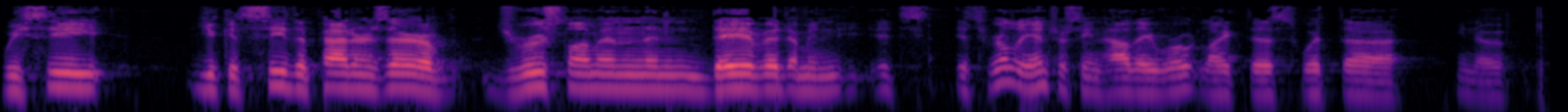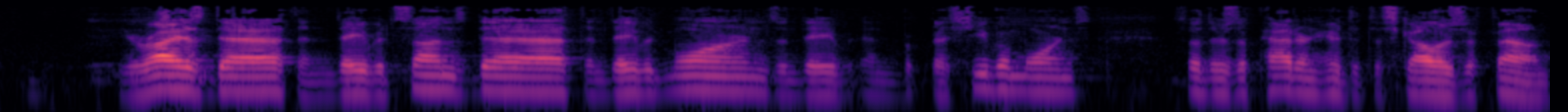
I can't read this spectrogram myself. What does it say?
we see, you could see the patterns there of Jerusalem and then David. I mean, it's, it's really interesting how they wrote like this with, uh, you know, Uriah's death and David's son's death and David mourns and David and Bathsheba mourns. So there's a pattern here that the scholars have found.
